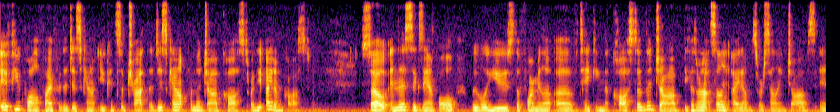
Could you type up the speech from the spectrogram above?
If you qualify for the discount, you can subtract the discount from the job cost or the item cost. So in this example, we will use the formula of taking the cost of the job, because we're not selling items, we're selling jobs in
